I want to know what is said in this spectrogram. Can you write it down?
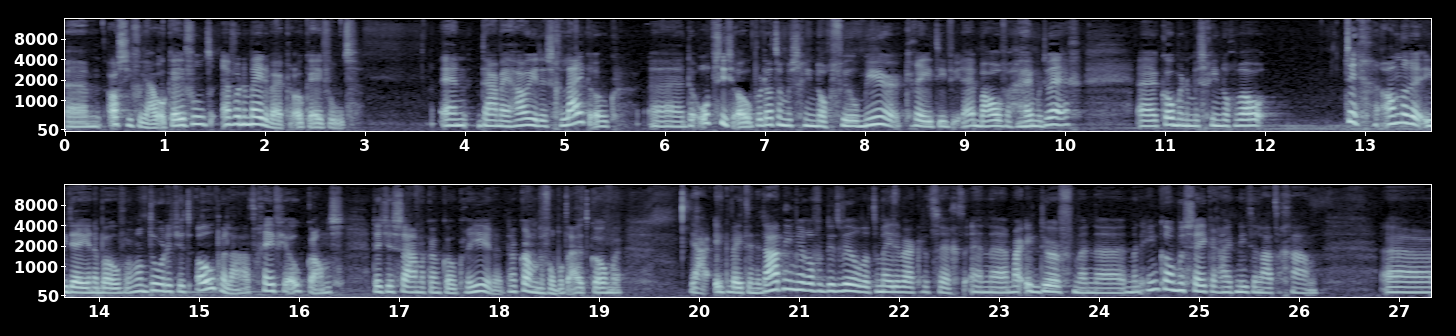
Um, als die voor jou oké voelt en voor de medewerker oké voelt. En daarmee hou je dus gelijk ook uh, de opties open dat er misschien nog veel meer creatief, hè, behalve hij moet weg, uh, komen er misschien nog wel tig andere ideeën naar boven. Want doordat je het openlaat, geef je ook kans dat je samen kan co-creëren. Dan kan bijvoorbeeld uitkomen, ja, ik weet inderdaad niet meer of ik dit wil, dat de medewerker dat zegt. En, uh, maar ik durf mijn, uh, mijn inkomenszekerheid niet te laten gaan. Uh,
